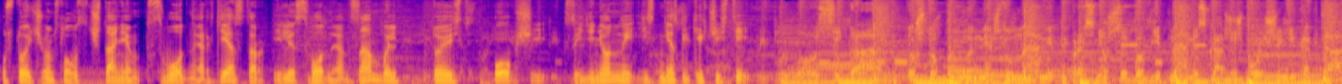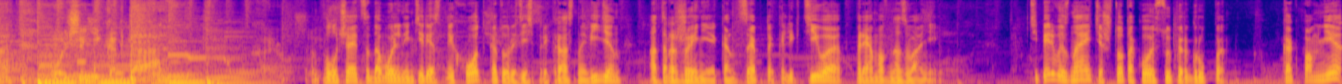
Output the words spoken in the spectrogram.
устойчивым словосочетанием «сводный оркестр» или «сводный ансамбль», то есть общий, соединенный из нескольких частей. Приплыло сюда то, что было между нами Ты проснешься во Вьетнаме, скажешь больше никогда, больше никогда Получается довольно интересный ход, который здесь прекрасно виден, отражение концепта коллектива прямо в названии. Теперь вы знаете, что такое супергруппы. Как по мне,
